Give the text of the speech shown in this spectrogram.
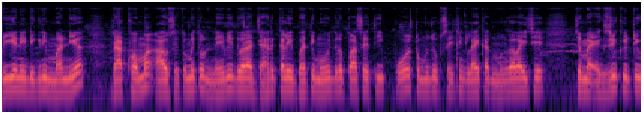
બીએની ડિગ્રી માન્ય રાખવામાં આવશે. તો મિત્રો નેવી દ્વારા જાહેર કરેલી ભરતી ઉમેદવારો પાસેથી પોસ્ટ મુજબ શૈક્ષણિક લાયકાત મંગાવાઈ છે, જેમાં એક્ઝિક્યુટિવ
